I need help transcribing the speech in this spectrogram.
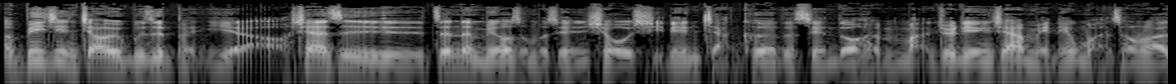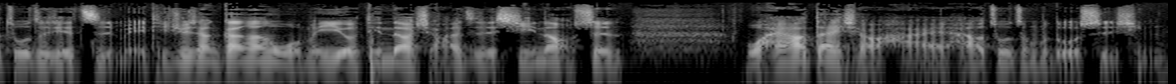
呃，毕竟教育不是本业了啊。现在是真的没有什么时间休息，连讲课的时间都很满，就连现在每天晚上都在做这些自媒体。就像刚刚我们也有听到小孩子的嬉闹声，我还要带小孩，还要做这么多事情，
